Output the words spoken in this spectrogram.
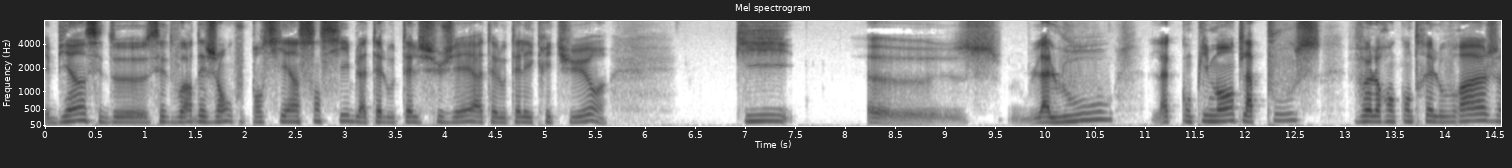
eh bien, c'est de, c'est de voir des gens que vous pensiez insensibles à tel ou tel sujet, à telle ou telle écriture, qui euh, la louent, la complimentent, la poussent, veulent rencontrer l'ouvrage,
